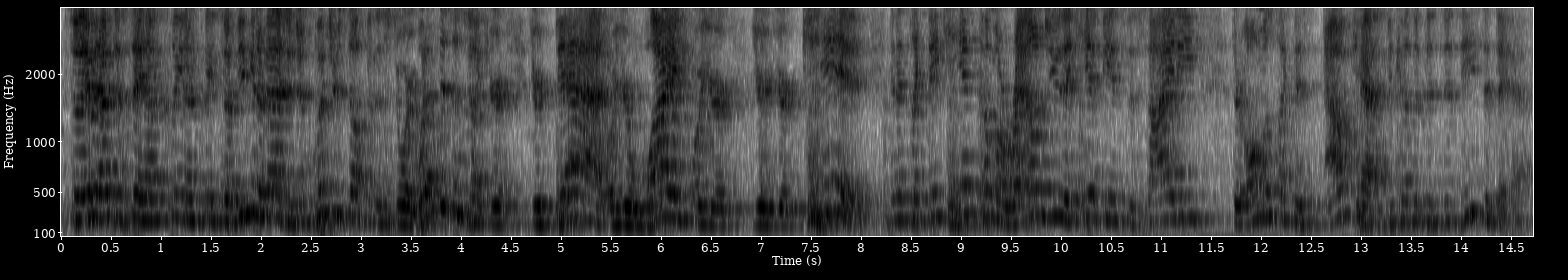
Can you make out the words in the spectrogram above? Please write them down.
so they would have to say unclean, unclean. So if you can imagine, just put yourself in the story. What if this was like your your dad or your wife or your your your kid, and it's like they can't come around you, they can't be in society. They're almost like this outcast because of this disease that they have.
